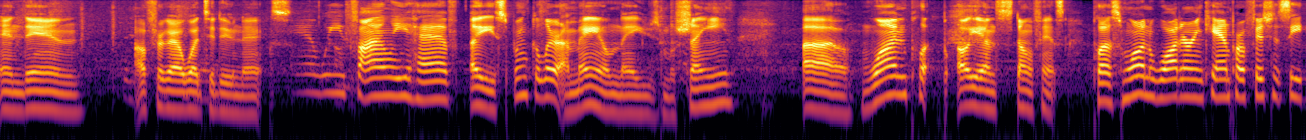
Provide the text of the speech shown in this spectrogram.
and then I'll figure out what to do next. And we finally have a sprinkler, a mayonnaise machine. Uh, one plus, oh yeah, and stone fence. Plus one watering can proficiency,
